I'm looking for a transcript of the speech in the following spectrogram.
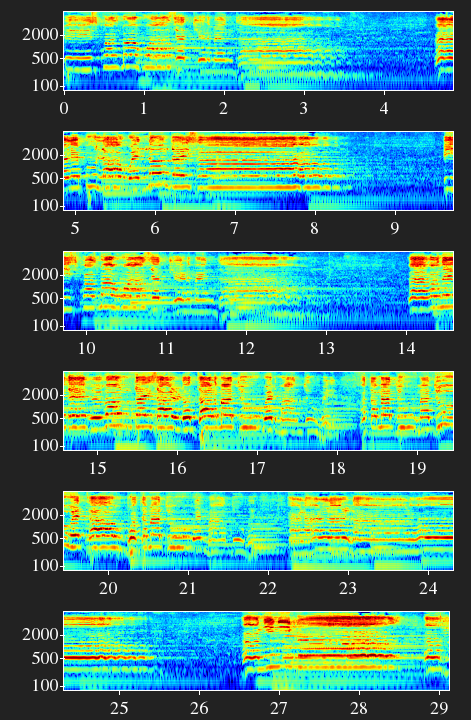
Bis gwaz ma c'hoaz et kelmen da pula e poula ouen an ma c'hoaz et kelmen da Var an e deve an daiza Lot al ma du et ma du Ot a ma du ma du et a Ot ma du et ma du A la la la An inigoz hor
